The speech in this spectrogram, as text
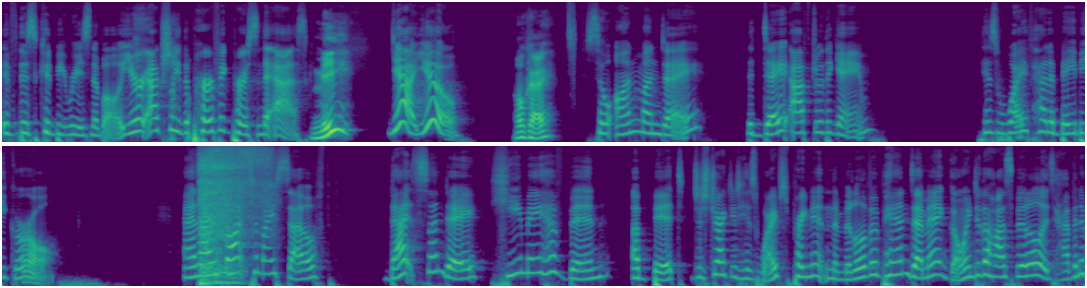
if this could be reasonable. You're actually the perfect person to ask. Me? Yeah, you. Okay. So on Monday, the day after the game, his wife had a baby girl. And I thought to myself, that Sunday, he may have been a bit distracted. His wife's pregnant in the middle of a pandemic, going to the hospital, is having a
